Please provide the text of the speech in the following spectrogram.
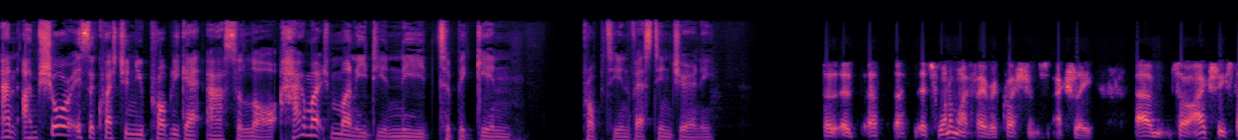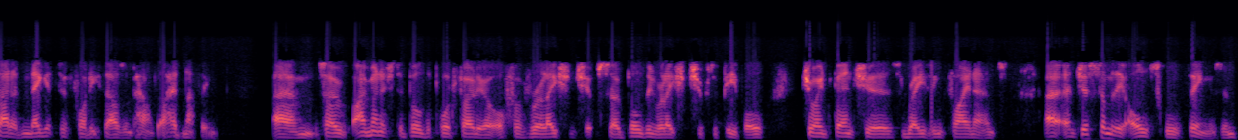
And I'm sure it's a question you probably get asked a lot. How much money do you need to begin property investing journey? So it, it, it's one of my favorite questions, actually. Um, so I actually started negative forty thousand pounds. I had nothing. Um, so I managed to build a portfolio off of relationships. So building relationships with people, joint ventures, raising finance, uh, and just some of the old school things. And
